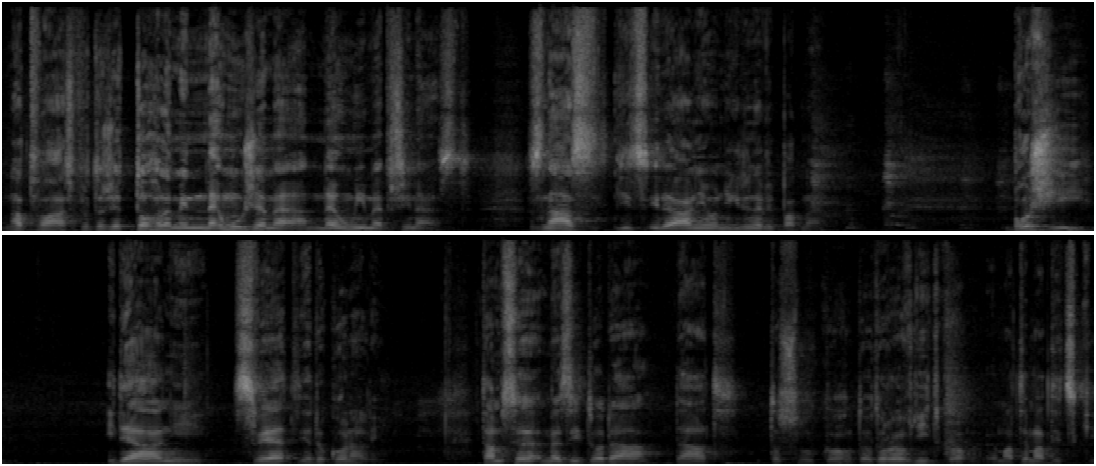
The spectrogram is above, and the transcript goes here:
na tvář, protože tohle my nemůžeme a neumíme přinést. Z nás nic ideálního nikdy nevypadne. Boží ideální svět je dokonalý. Tam se mezi to dá dát to sluko, to, to rovnítko matematicky.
